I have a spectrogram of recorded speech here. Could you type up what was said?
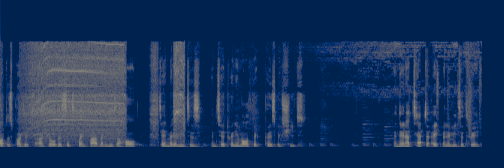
start this project, I drilled a 6.5mm hole 10mm into a 20mm thick Perspex sheet. And then I tapped a 8mm thread.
